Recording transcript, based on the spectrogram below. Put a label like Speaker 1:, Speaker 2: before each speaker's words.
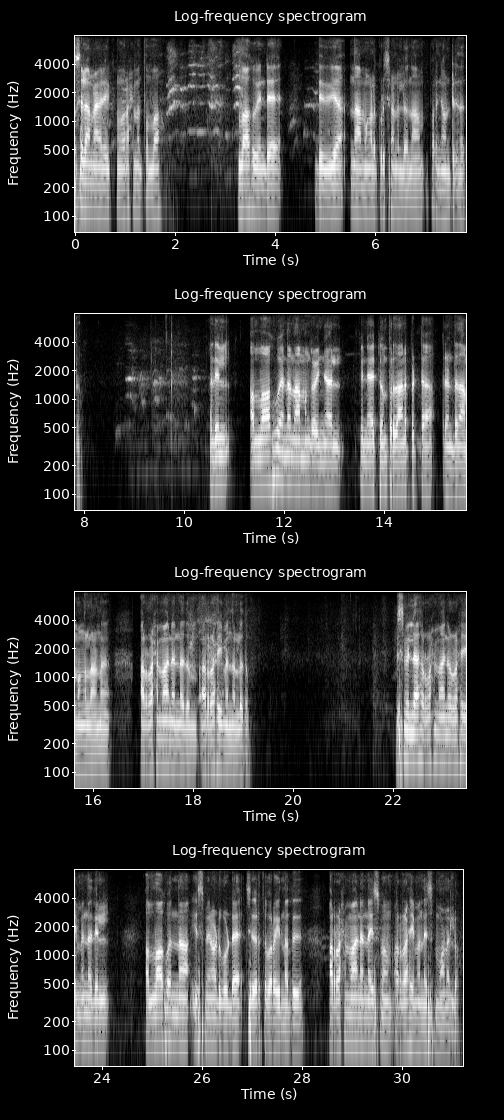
Speaker 1: അസ്സാം വലൈക്കും വറഹമത്തുള്ള അള്ളാഹുവിന്റെ ദിവ്യ നാമങ്ങളെക്കുറിച്ചാണല്ലോ നാം പറഞ്ഞുകൊണ്ടിരുന്നത്. അതിൽ അള്ളാഹു എന്ന നാമം കഴിഞ്ഞാൽ പിന്നെ ഏറ്റവും പ്രധാനപ്പെട്ട രണ്ട് നാമങ്ങളാണ് അർറഹ്മാൻ എന്നതും അർറഹീം എന്നുള്ളതും. ബിസ്മില്ലാഹ് റഹ്മാൻ റഹീം എന്നതിൽ അള്ളാഹു എന്ന ഇസ്മിനോട് കൂടെ ചേർത്ത് പറയുന്നത് അർ റഹ്മാൻ എന്ന ഇസ്മം അർ റഹീം എന്ന ഇസ്മമാണല്ലോ.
